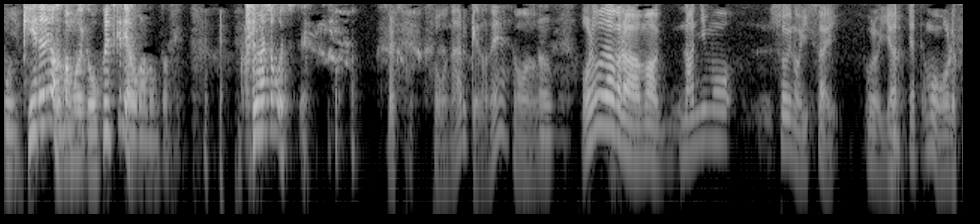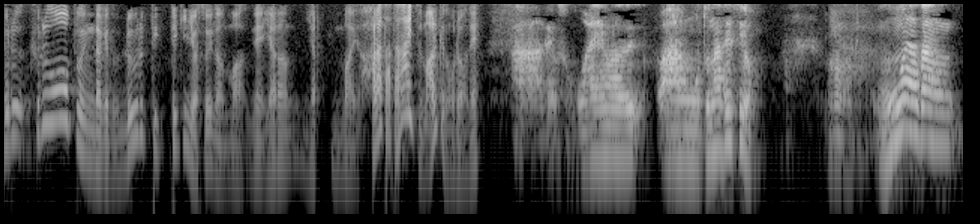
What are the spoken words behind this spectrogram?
もう携帯電話の番号だけ送りつけてやろうかなと思ったんですよ。電話してこいっつって。そうなるけどね。もううん俺もだから、まあ、何も、そういうの一切、俺や、やって、もう俺フル、フルオープンだけど、ルール的にはそういうのはまあね、やらん、や、まあ腹立たないっつもあるけど、俺はね。ああ、でもそこら辺は、ああ、大人ですよ。うん。桃屋さん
